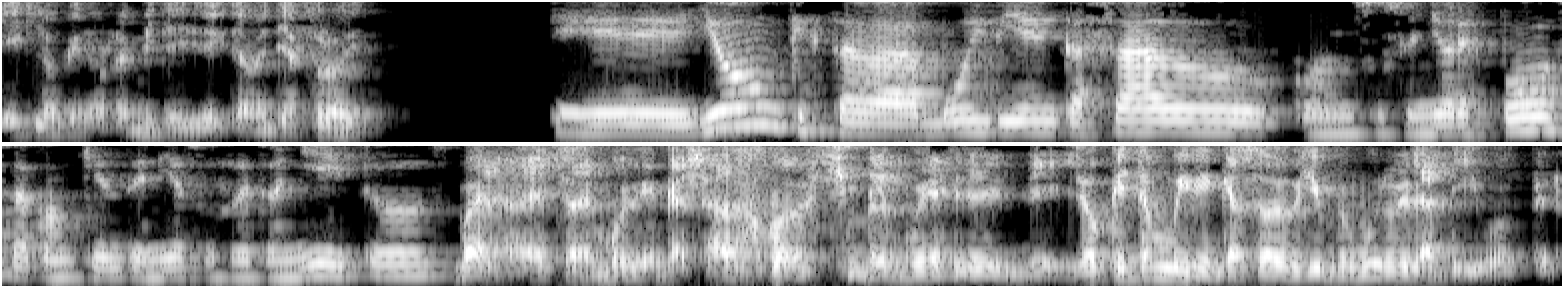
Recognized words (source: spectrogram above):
que es lo que nos remite directamente a Freud. Eh, Jung, que estaba muy bien casado con su señora esposa, con quien tenía sus retoñitos. Bueno, eso es muy bien casado, siempre muy, lo que está muy bien casado es siempre muy relativo, pero...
